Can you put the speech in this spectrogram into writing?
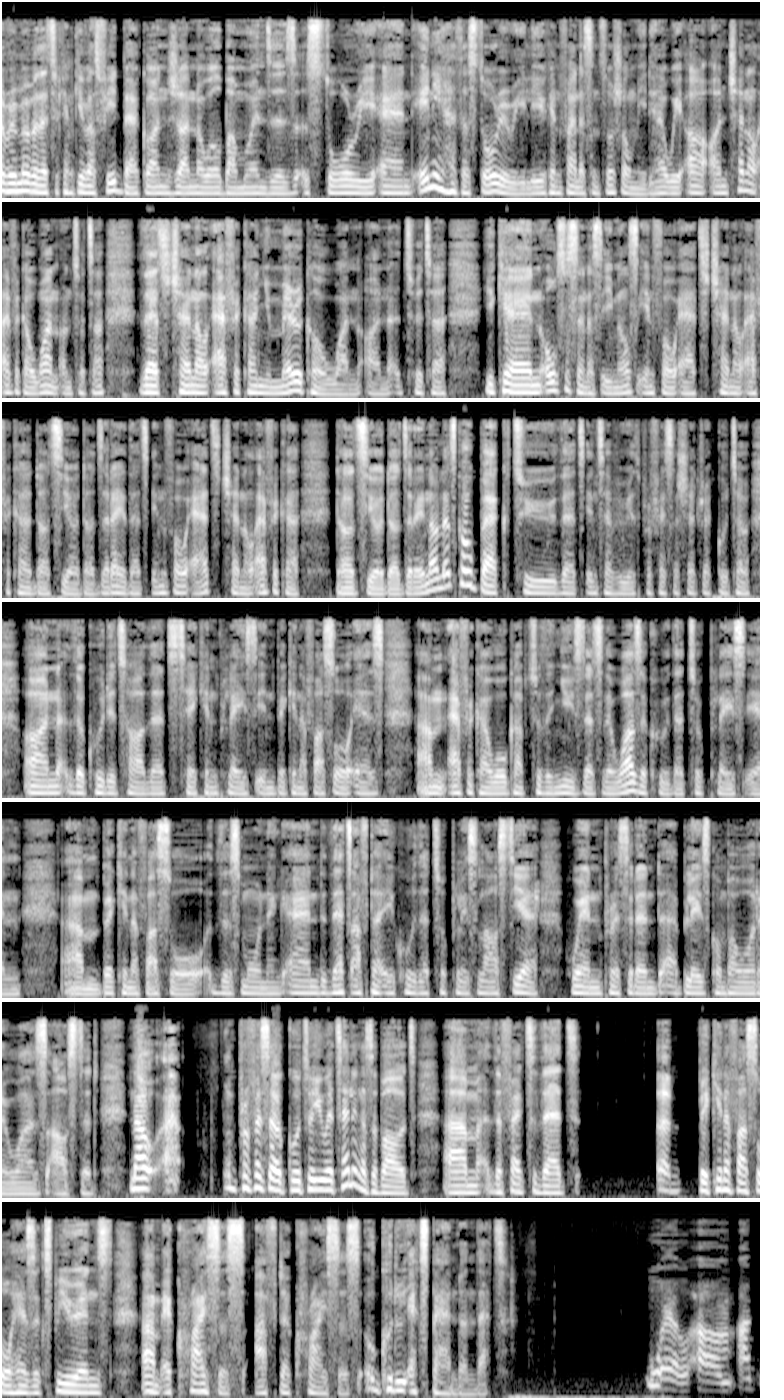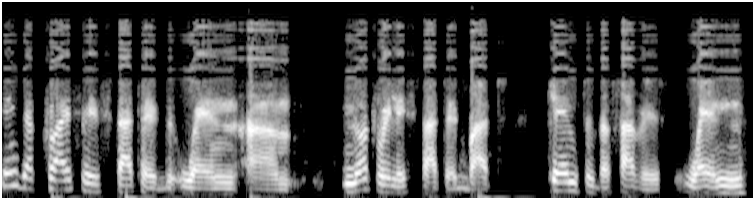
Remember that you can give us feedback on Jean Noel Bamwenze's story and any other story really. You can find us on social media. We are on Channel Africa 1 on Twitter. That's Channel Africa numerical 1 on Twitter. You can also send us emails info at channelafrica.co.za. That's info at channelafrica.co.za. Now let's go back to that interview with Professor Shadrack Gutto on the coup d'etat that's taken place in Burkina Faso as um, Africa woke up to the news that there was a coup that took place in um, Burkina Faso this morning, and that's after a coup that took place last year when President uh, Blaise Compaoré was ousted. Now, uh, Professor Gutto, you were telling us about um, the fact that uh, Burkina Faso has experienced um, a crisis after crisis. Could you expand on that? Well, um, I think the crisis started when, um, not really started, but came to the service when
